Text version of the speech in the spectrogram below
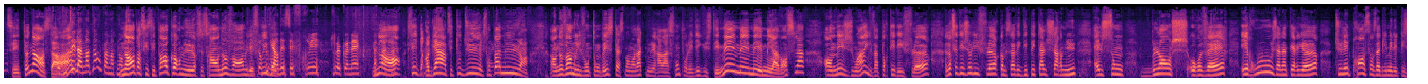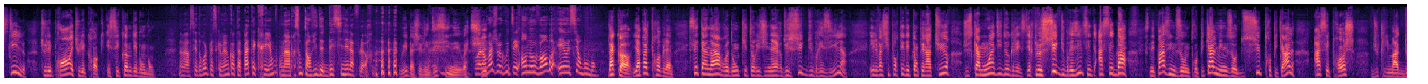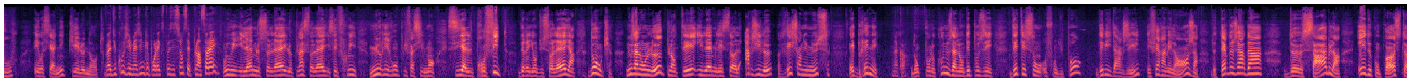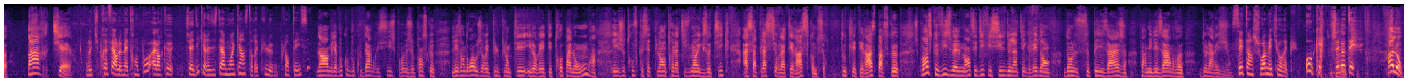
C'est étonnant ça. Peux hein? là maintenant ou pas maintenant? Non, parce que c'est pas encore mûr. Ce sera en novembre. Il Les surtout fruits vont- garder ses fruits. Je le connais. Non, regarde, c'est tout dur. Ils sont pas mûrs. En novembre, ils vont tomber. C'est à ce moment-là que nous les ramasserons pour les déguster. Mais, mais, mais, mais avant cela, en mai-juin, il va porter des fleurs. Alors, c'est des jolies fleurs comme ça avec des pétales charnus. Elles sont blanches au revers et rouges à l'intérieur. Tu les prends sans abîmer les pistils. Tu les prends et tu les croques. Et c'est comme des bonbons. Non, mais alors c'est drôle parce que même quand t'as pas tes crayons, on a l'impression que tu as envie de dessiner la fleur. Oui, bah, je l'ai dessiné. vois-tu. Bon, alors moi, je veux goûter en novembre et aussi en bonbons. D'accord, il n'y a pas de problème. C'est un arbre donc qui est originaire du sud du Brésil il va supporter des températures jusqu'à moins 10 degrés. C'est-à-dire que le sud du Brésil, c'est assez bas. Ce n'est pas une zone tropicale, mais une zone subtropicale, assez proche du climat doux et océanique qui est le nôtre. Bah, du coup, j'imagine que pour l'exposition, c'est plein soleil. Oui, oui, il aime le soleil, le plein soleil. Ses fruits mûriront plus facilement si elles profitent des rayons du soleil. Donc, nous allons le planter. Il aime les sols argileux, riches en humus et drainés. D'accord. Donc, pour le coup, nous allons déposer des tessons au fond du pot, des billes d'argile et faire un mélange de terre de jardin, de sable et de compost par tiers. Mais tu préfères le mettre en pot alors que tu as dit qu'il résistait à moins 15. Tu aurais pu le planter ici. Non, mais il y a beaucoup, beaucoup d'arbres ici. Je, pense que les endroits où j'aurais pu le planter, il aurait été trop à l'ombre. Et je trouve que cette plante relativement exotique a sa place sur la terrasse, comme sur toutes les terrasses, parce que je pense que visuellement, c'est difficile de l'intégrer dans, dans ce paysage parmi les arbres de la région. C'est un choix, mais tu aurais pu. Ok, c'est noté. pu. Allons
